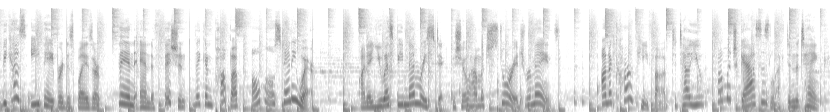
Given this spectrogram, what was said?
Because e-paper displays are thin and efficient, they can pop up almost anywhere. On a USB memory stick to show how much storage remains. On a car key fob to tell you how much gas is left in the tank.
